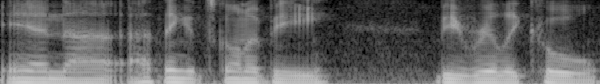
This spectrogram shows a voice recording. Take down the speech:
and uh, I think it's going to be be really cool.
